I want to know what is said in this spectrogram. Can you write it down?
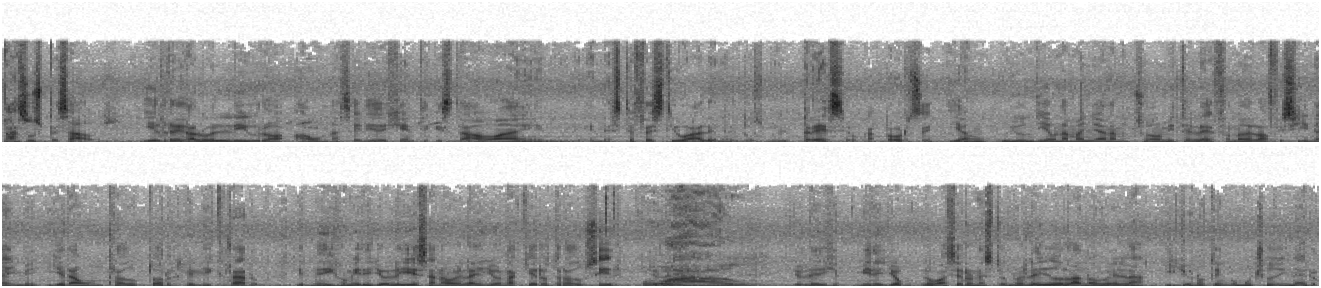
Pasos Pesados y él regaló el libro a una serie de gente que estaba en, en este festival en el 2013 o 14 y, un, día, una mañana me sonó mi teléfono de la oficina y, me, y era un traductor, Heli Raro, y él me dijo, mire, yo leí esa novela y yo la quiero traducir. ¡Wow! Yo le dije, mire, yo lo voy a hacer honesto, no he leído la novela y yo no tengo mucho dinero.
